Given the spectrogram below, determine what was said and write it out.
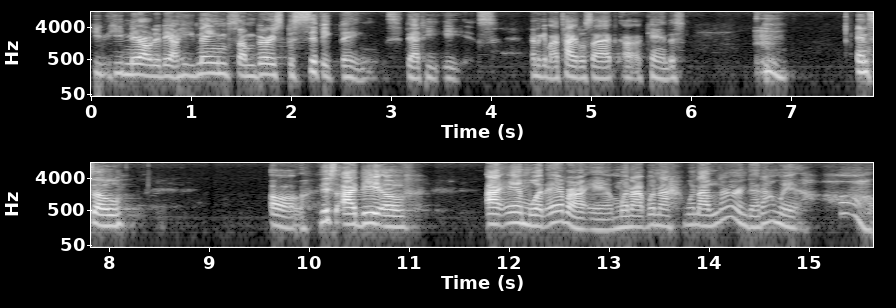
he, he narrowed it down. He named some very specific things that he is. I'm gonna get my title side, uh, Candace. and so uh, this idea of I am whatever I am, when I when I when I learned that, I went, huh.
